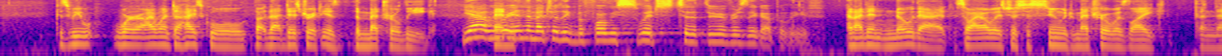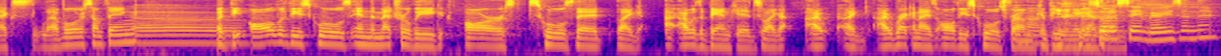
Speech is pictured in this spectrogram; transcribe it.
Because we where I went to high school, th- that district is the Metro League, Yeah, we were in the Metro League before we switched to the Three Rivers League, I believe. and I didn't know that, so I always just assumed Metro was like the next level or something. Uh, but the all of these schools in the Metro League are schools that like I, I was a band kid, so like I I I recognize all these schools from competing against Uh-huh. so them. is St. Mary's in there?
